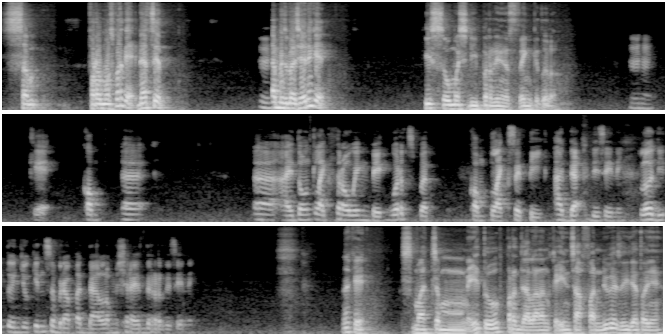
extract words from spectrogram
some for the most part kayak that's it. Mhm. Habis baca ini kayak he's so much deeper than you think gitu loh. Mhm. Kom eh, eh, I don't like throwing big words but complexity ada di sini. Lo ditunjukin seberapa dalam Shredder di sini. Oke, semacam itu perjalanan keinsafan juga sih jatuhnya.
